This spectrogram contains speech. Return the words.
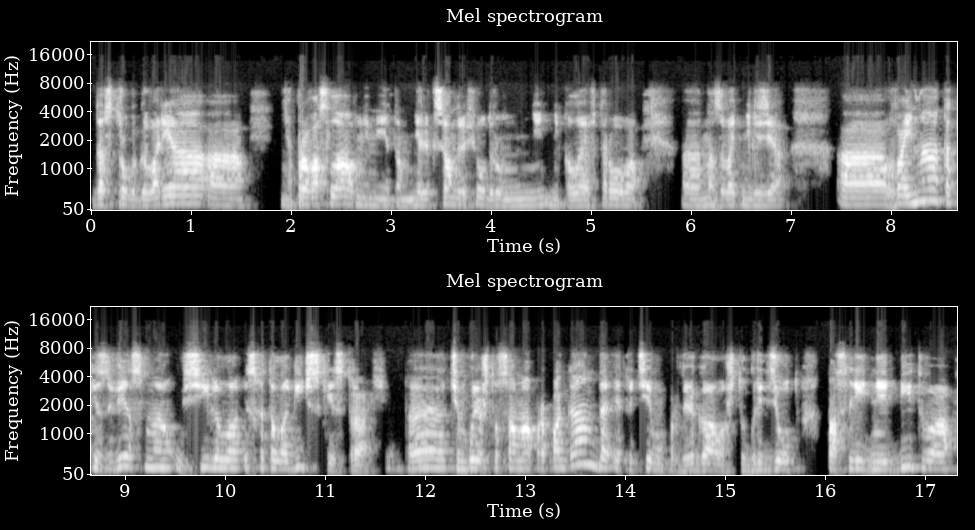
Да, строго говоря, а, православными, там, ни Александра Федоровна, ни Николая II называть нельзя. А война, как известно, усилила эсхатологические страхи. Да? Тем более, что сама пропаганда эту тему продвигала, что грядет последняя битва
